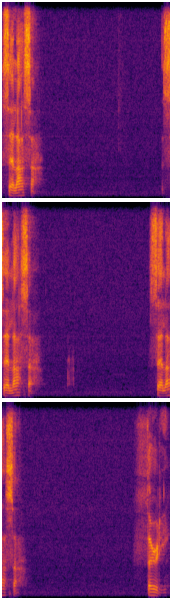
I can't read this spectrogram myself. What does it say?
Selasa, Selasa, Selasa, 30.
